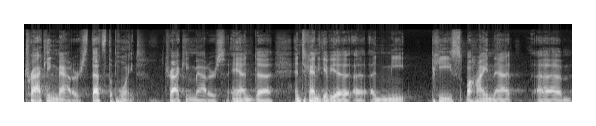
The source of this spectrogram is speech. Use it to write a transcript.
Tracking matters. That's the point. Tracking matters. And uh, and to kind of give you a, a, neat piece behind that, um,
